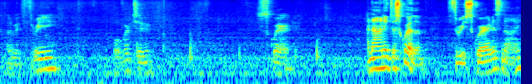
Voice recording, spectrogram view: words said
It's going to be 3 over 2 squared. And now I need to square them. 3 squared is 9.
